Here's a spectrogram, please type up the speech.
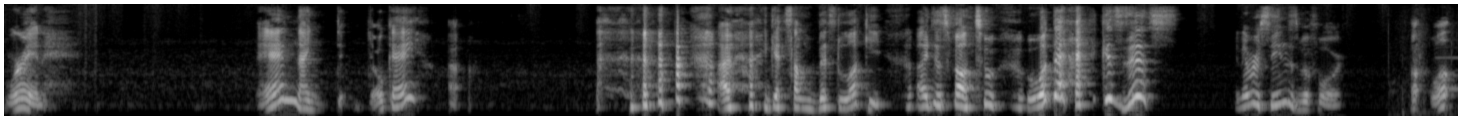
we're in. And I. Okay. Uh, I, I guess I'm this lucky. I just found two. What the heck is this? i never seen this before. Oh, well.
